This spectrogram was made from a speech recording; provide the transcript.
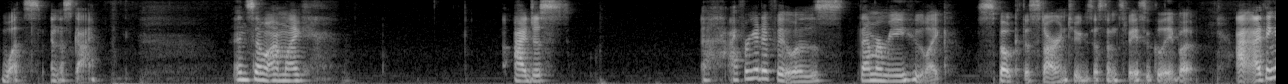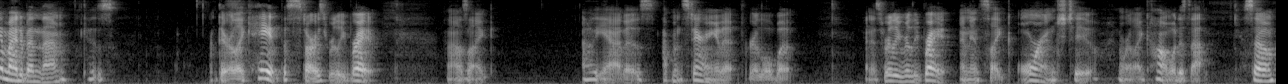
what's in the sky. And so I'm like, I just, I forget if it was them or me who like spoke the star into existence, basically, but I, I think it might have been them because they were like, hey, this star is really bright. And I was like, oh, yeah, it is. I've been staring at it for a little bit. And it's really, really bright. And it's like orange too. And we're like, huh, what is that? So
